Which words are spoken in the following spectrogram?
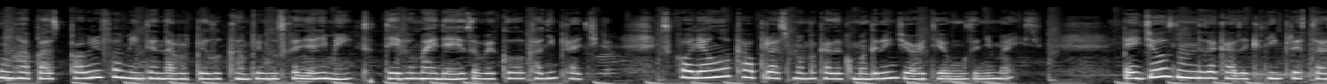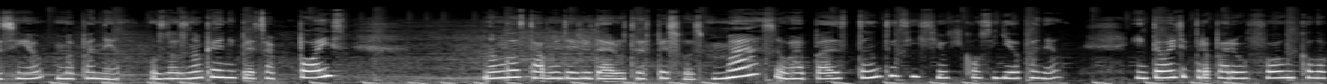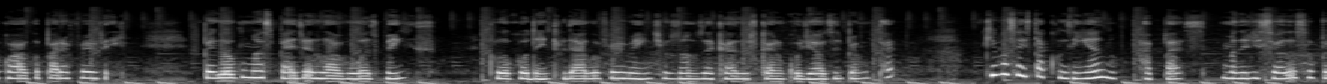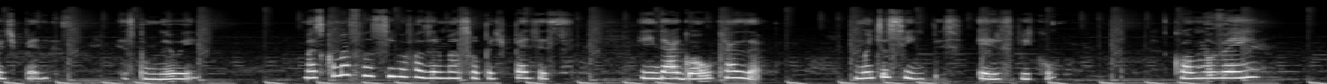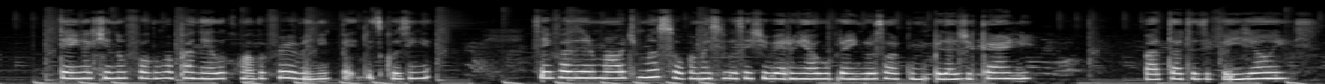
Um rapaz pobre e faminto andava pelo campo em busca de alimento. Teve uma ideia e resolveu colocá-la em prática. Escolheu um local próximo a uma casa com uma grande horta e alguns animais. Pediu aos donos da casa que lhe emprestassem uma panela. Os donos não queriam emprestar, pois não gostavam de ajudar outras pessoas. Mas o rapaz tanto insistiu que conseguiu a panela. Então ele preparou o fogo e colocou água para ferver. Pegou algumas pedras, lavou-as bem, colocou dentro da água fervente. Os donos da casa ficaram curiosos e perguntaram: O que você está cozinhando, rapaz? Uma deliciosa sopa de pedras, respondeu ele. Mas como é possível fazer uma sopa de pedras? Indagou o casal. Muito simples, ele explicou. Como vem, tenho aqui no fogo uma panela com água fervendo e pedras cozinhando. Sei fazer uma ótima sopa, mas se vocês tiverem algo para engrossar como um pedaço de carne, batatas e feijões.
